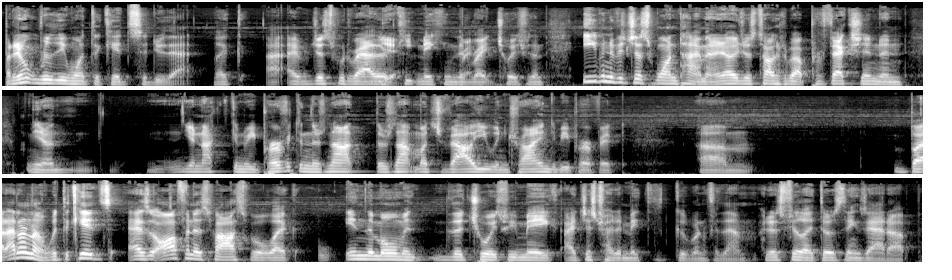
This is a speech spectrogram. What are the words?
but I don't really want the kids to do that. Like I, I just would rather Yeah, keep making the right. right. choice for them, even if it's just one time. And I know I just talked about perfection, and you know you're not going to be perfect, and there's not there's not much value in trying to be perfect. Um, but I don't know with the kids as often as possible. Like in the moment, the choice we make, I just try to make the good one for them. I just feel like those things add up,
